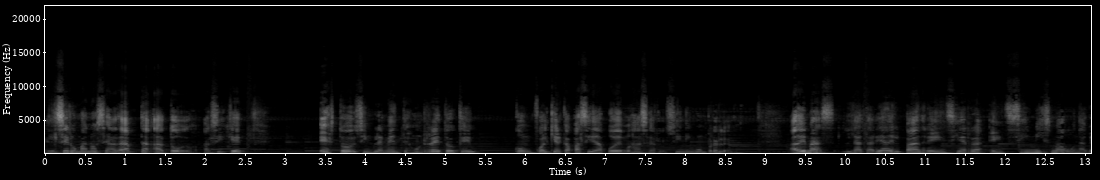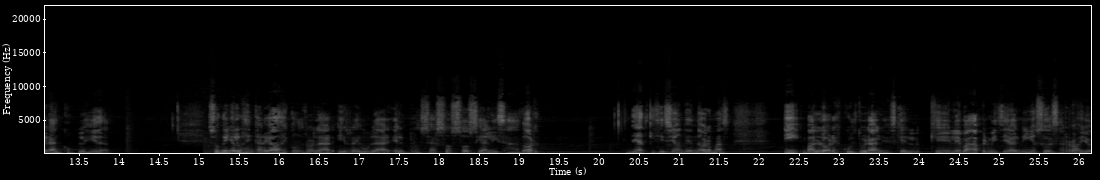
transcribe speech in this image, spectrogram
El ser humano se adapta a todo. Así que esto simplemente es un reto que con cualquier capacidad podemos hacerlo, sin ningún problema. Además, la tarea del padre encierra en sí misma una gran complejidad. Son ellos los encargados de controlar y regular el proceso socializador de adquisición de normas y valores culturales que, que, le van a permitir al niño su desarrollo.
